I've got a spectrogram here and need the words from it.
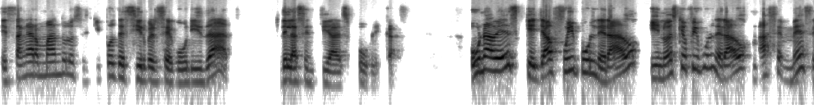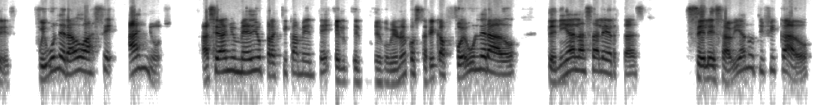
están armando los equipos de ciberseguridad de las entidades públicas. Una vez que ya fui vulnerado, y no es que fui vulnerado hace meses, fui vulnerado hace años. Hace año y medio prácticamente el, el, el gobierno de Costa Rica fue vulnerado, tenía las alertas, se les había notificado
